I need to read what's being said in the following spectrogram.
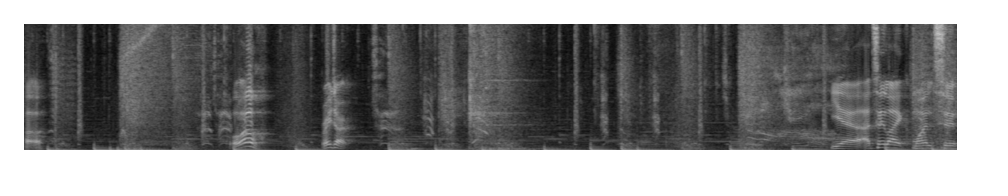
Uh-oh. Whoa! Rage art. Yeah, I'd say like one, two.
